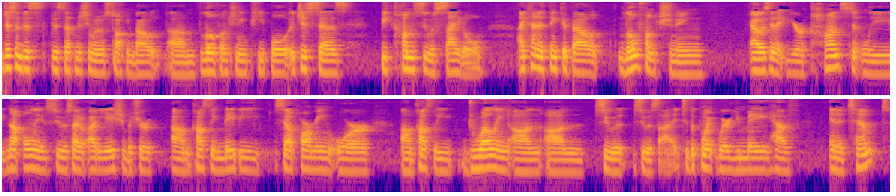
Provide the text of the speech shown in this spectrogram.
just in this this definition when it was talking about um, low functioning people, it just says become suicidal. I kind of think about low functioning. I would say that you're constantly not only in suicidal ideation, but you're um, constantly maybe self harming or um, constantly dwelling on on sui- suicide to the point where you may have an attempt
